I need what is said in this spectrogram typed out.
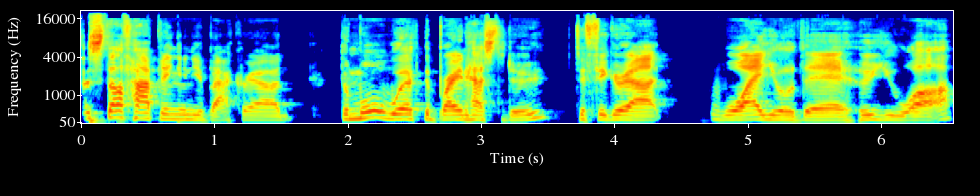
the stuff happening in your background. The more work the brain has to do to figure out why you're there, who you are,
